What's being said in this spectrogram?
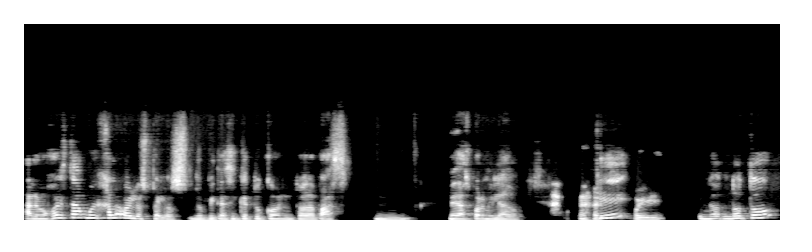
a lo mejor está muy jalado de los pelos, Lupita, así que tú con toda paz mm, me das por mi lado. Muy bien. No, noto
